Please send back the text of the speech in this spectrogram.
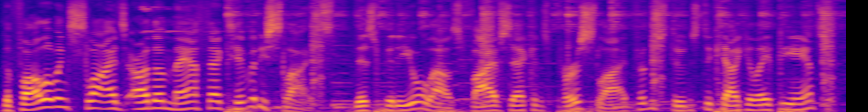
the following slides are the math activity slides. This video allows 5 seconds per slide for the students to calculate the answer.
